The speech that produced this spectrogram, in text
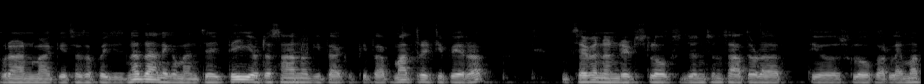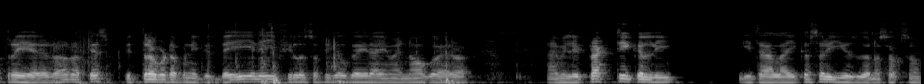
पुराणमा के छ सबै चिज नजानेको मान्छे त्यही एउटा सानो गीताको किताब मात्रै टिपेर सेभेन हन्ड्रेड श्लोक्स जुन छन् सातवटा त्यो श्लोकहरूलाई मात्रै हेरेर र त्यसभित्रबाट पनि त्यो धेरै फिलोसफिकल गहिराइमा नगएर हामीले प्र्याक्टिकल्ली गीतालाई कसरी युज गर्न सक्छौँ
